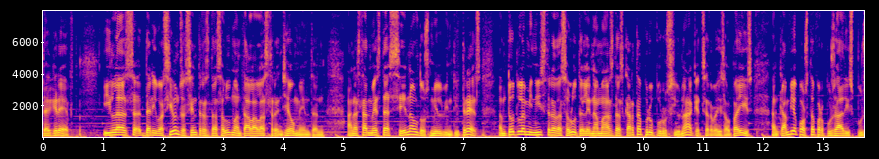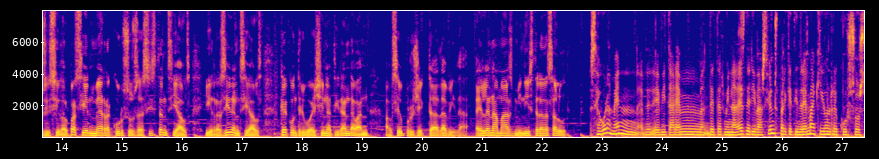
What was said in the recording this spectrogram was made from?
de Greft i les derivacions a centres de salut mental a l'estranger augmenten. Han estat més de 100 al 2023. Amb tot, la ministra de Salut, Helena Mas, descarta proporcionar aquests serveis al país. En canvi, aposta per posar a disposició del pacient més recursos assistencials i residencials que contribueixin a tirar endavant el seu projecte de vida. Helena Mas, ministra de Salut. Segurament evitarem determinades derivacions perquè tindrem aquí uns recursos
